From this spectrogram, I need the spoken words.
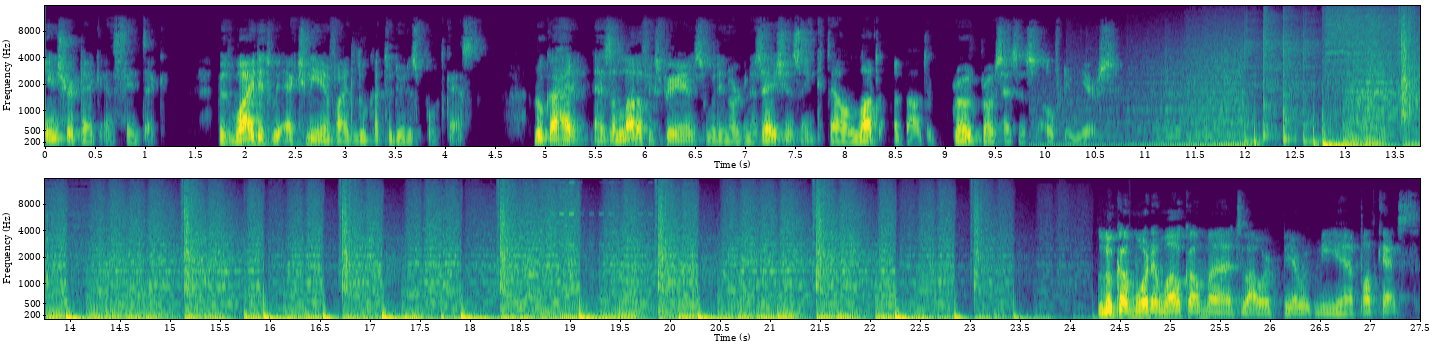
insurtech, and fintech. But why did we actually invite Luca to do this podcast? Luca had, has a lot of experience within organizations and can tell a lot about the growth processes over the years. Luca, more than welcome uh, to our Bear With Me uh, podcast.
